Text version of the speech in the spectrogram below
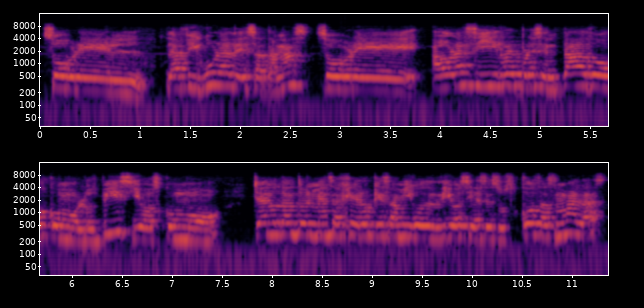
sobre la figura de Satanás, sobre ahora sí representado como los vicios, como ya no tanto el mensajero que es amigo de Dios y hace sus cosas malas,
